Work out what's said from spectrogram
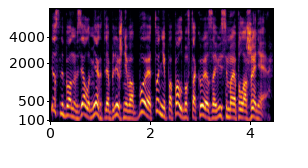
Если бы он взял мех для ближнего боя, то не попал бы в такое зависимое положение.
